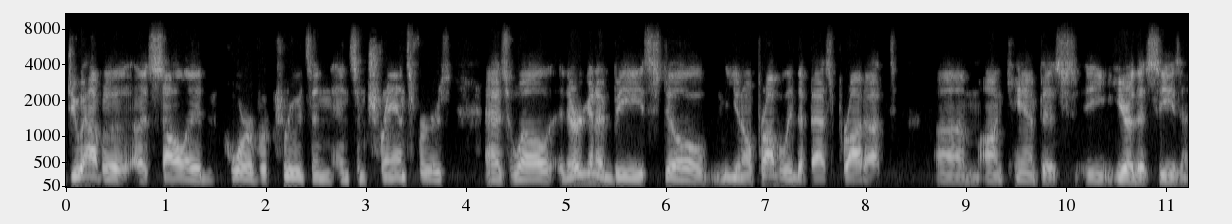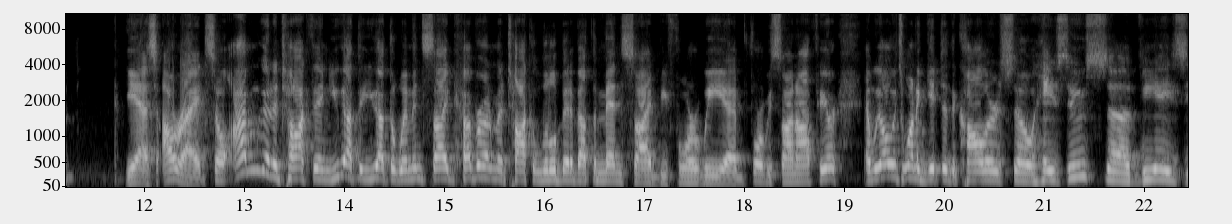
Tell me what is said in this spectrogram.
do have a, a, solid core of recruits and, and some transfers as well. They're going to be still, you know, probably the best product um, on campus here this season. Yes. All right. So I'm going to talk then. You got the you got the women's side cover. I'm going to talk a little bit about the men's side before we uh, before we sign off here. And we always want to get to the callers. So Jesus uh, Vaz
